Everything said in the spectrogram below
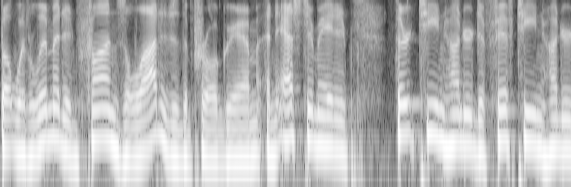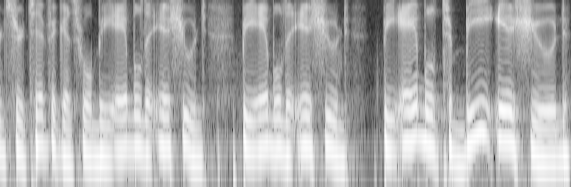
but with limited funds allotted to the program, an estimated 1300 to 1500 certificates will be able to issued be able to issued be able to be issued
